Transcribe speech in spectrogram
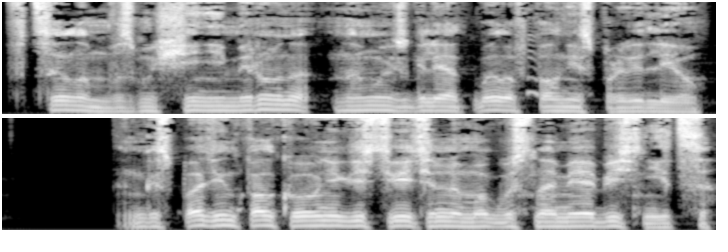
В целом, возмущение Мирона, на мой взгляд, было вполне справедливым. Господин полковник действительно мог бы с нами объясниться.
